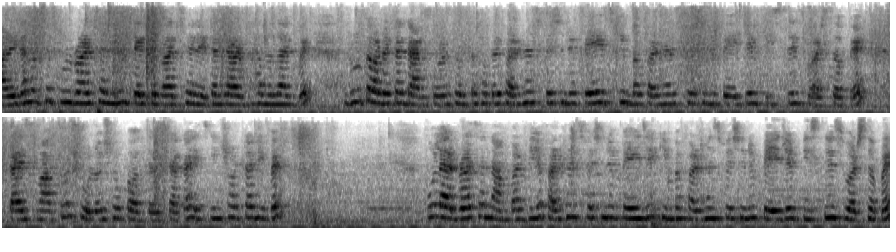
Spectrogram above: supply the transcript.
আর এটা হচ্ছে ফুল রয়েল সাইজ দেখতে পাচ্ছেন, এটা যার ভালো লাগবে। দ্রুত অর্ডারটা ডান করে ফেলতে হবে ফার্নার স্পেশালি পেজ কিংবা ফার্নার স্পেশালি পেজের বিজনেস হোয়াটসঅ্যাপে প্রাইস মাত্র ষোলোশো পঞ্চাশ টাকা। স্ক্রিনশটটা নেবেন। ফুল অ্যাড্রেসের নাম্বার দিয়ে ফ্যাশন ফ্যাশনের পেজে কিংবা ফ্যাশন ফ্যাশনের পেজের বিজনেস হোয়াটসঅ্যাপে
